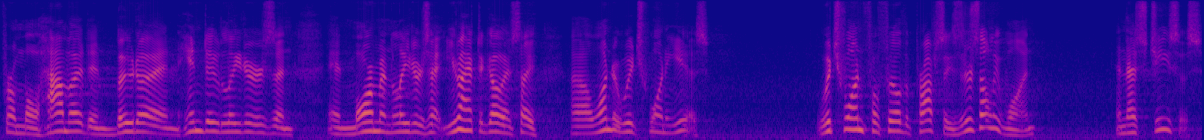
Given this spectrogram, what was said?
from Mohammed and Buddha and Hindu leaders and, and Mormon leaders. You don't have to go and say, uh, I wonder which one he is. Which one fulfilled the prophecies? There's only one, and that's Jesus.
